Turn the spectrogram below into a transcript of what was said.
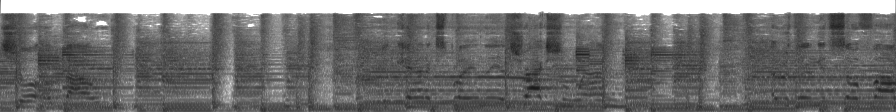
what you're about. You can't explain the attraction when everything gets so far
